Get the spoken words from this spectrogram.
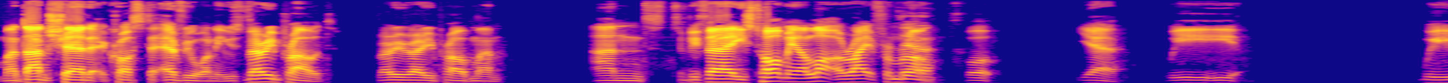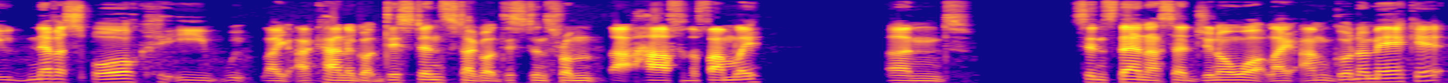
my dad shared it across to everyone. He was very proud, very, very proud man. And to be fair, he's taught me a lot of right from Yeah. wrong. But yeah, we we never spoke. He we, like I kind of got distanced. I got distanced from that half of the family, and since then I said, you know what? Like I'm gonna make it,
